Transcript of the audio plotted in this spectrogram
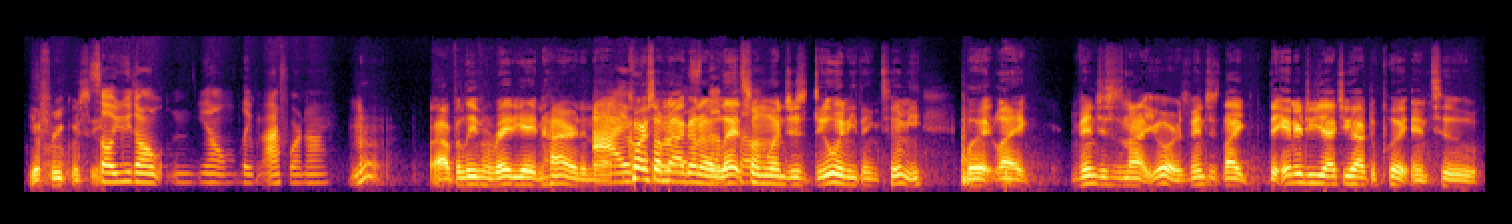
Your frequency. So you don't you don't believe in eye for an eye. No. I believe in radiating higher than that. Eye of course, I'm not gonna let toe. someone just do anything to me, but like, vengeance is not yours. Vengeance, like the energy that you have to put into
